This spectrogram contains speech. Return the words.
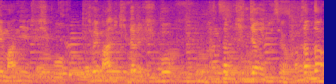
기대 많이 해주시고 저희 많이 기다려주시고 항상 긴장해주세요. 감사합니다.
